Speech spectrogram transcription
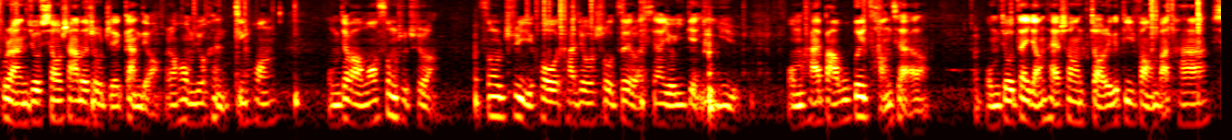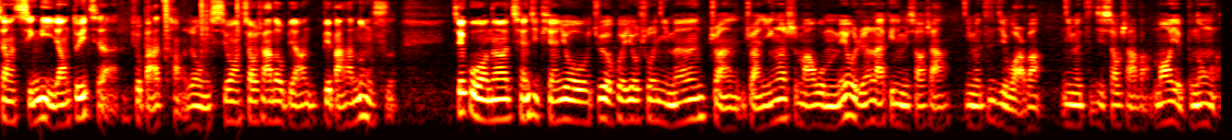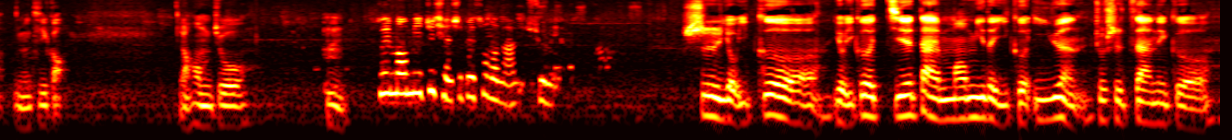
不然就消杀的时候直接干掉，然后我们就很惊慌。我们就把猫送出去了，送出去以后它就受罪了，现在有一点抑郁。我们还把乌龟藏起来了，我们就在阳台上找了一个地方，把它像行李一样堆起来，就把它藏着。我们希望消杀都别让别把它弄死。结果呢，前几天又居委会又说你们转转阴了是吗？我们没有人来给你们消杀，你们自己玩吧，你们自己消杀吧，猫也不弄了，你们自己搞。然后我们就，嗯。所以猫咪之前是被送到哪里去了？是有一个有一个接待猫咪的一个医院，就是在那个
